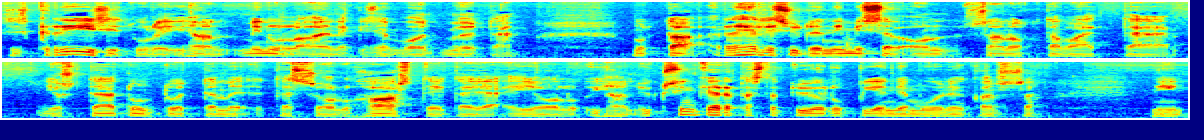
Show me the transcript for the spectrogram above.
Siis kriisi tuli ihan minulla ainakin, sen voin myöntää. Mutta rehellisyyden nimissä on sanottava, että jos tämä tuntuu, että me, tässä on ollut haasteita ja ei ole ollut ihan yksinkertaista työlupien ja muiden kanssa, niin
